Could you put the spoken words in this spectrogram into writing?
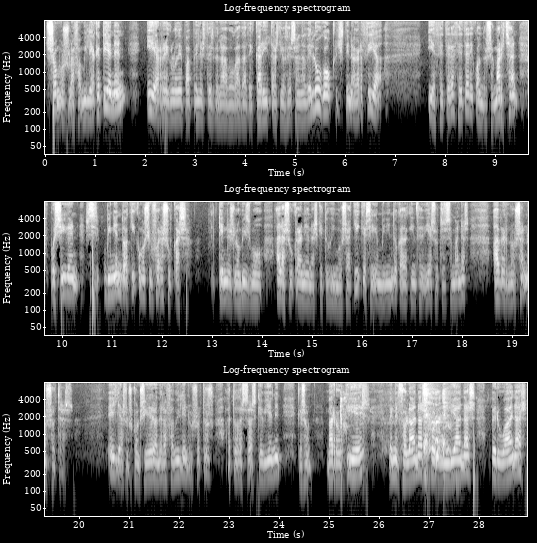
somos la familia que tienen y arreglo de papeles desde la abogada de Caritas Diocesana de Lugo, Cristina García, y etcétera, etcétera. Y cuando se marchan, pues siguen viniendo aquí como si fuera su casa. Tienes lo mismo a las ucranianas que tuvimos aquí, que siguen viniendo cada 15 días o tres semanas a vernos a nosotras. Ellas nos consideran de la familia y nosotros a todas las que vienen, que son marroquíes, venezolanas, colombianas, peruanas,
